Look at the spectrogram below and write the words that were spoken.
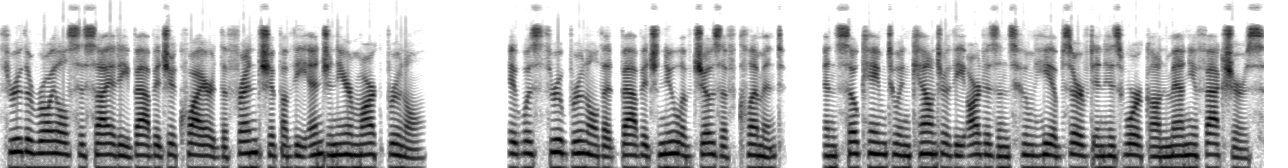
Through the Royal Society Babbage acquired the friendship of the engineer Marc Brunel. It was through Brunel that Babbage knew of Joseph Clement, and so came to encounter the artisans whom he observed in his work on manufactures.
